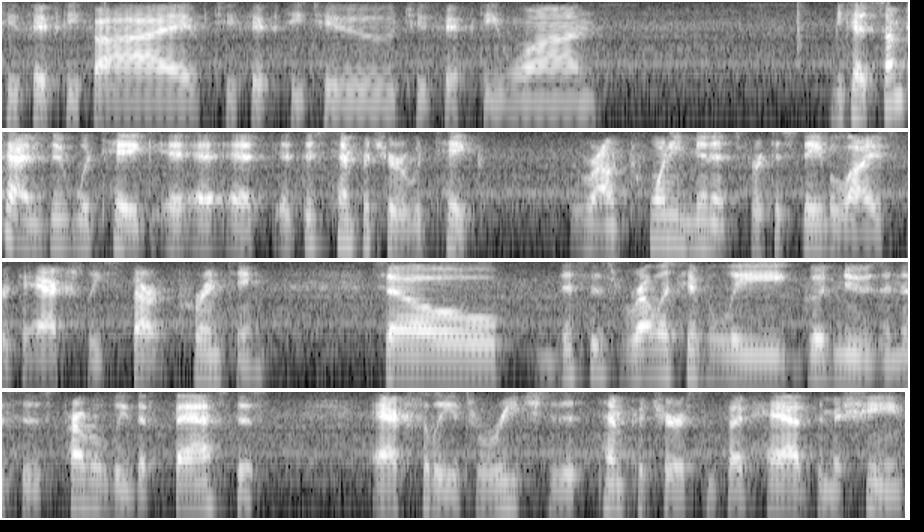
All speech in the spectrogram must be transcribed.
255, 252, 251. Because sometimes it would take, at, at, at this temperature, it would take around 20 minutes for it to stabilize, for it to actually start printing. So this is relatively good news, and this is probably the fastest actually it's reached this temperature since I've had the machine.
